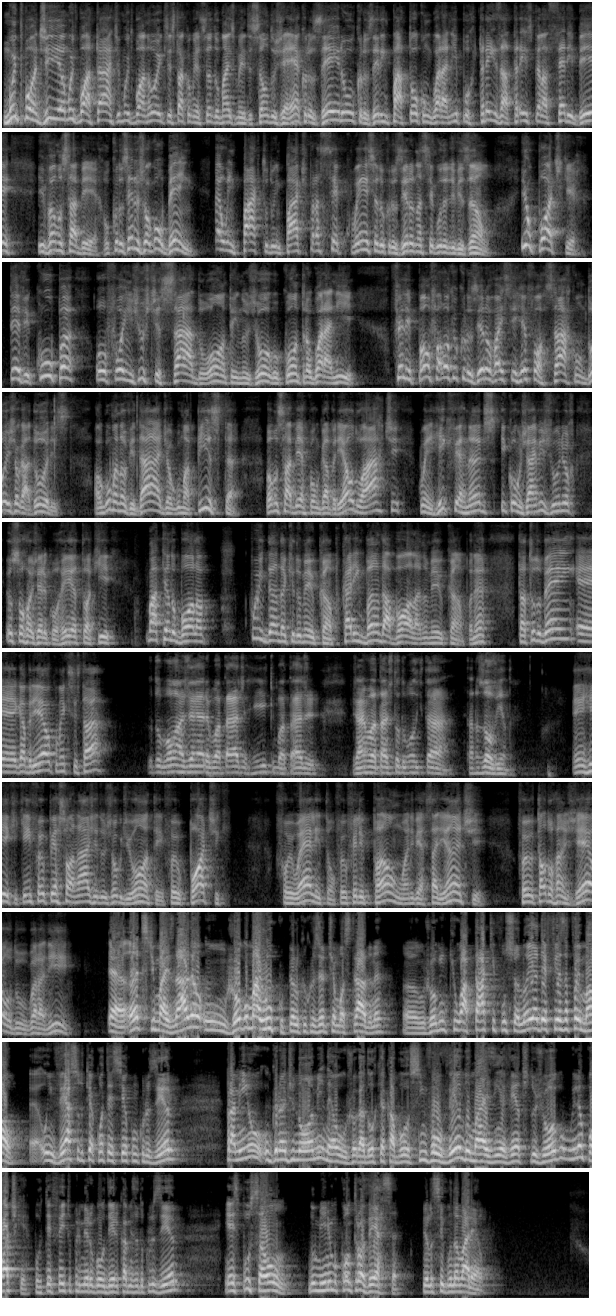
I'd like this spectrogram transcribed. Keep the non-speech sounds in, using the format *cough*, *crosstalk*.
Muito bom dia, muito boa tarde, muito boa noite. Está começando mais uma edição do GE Cruzeiro. O Cruzeiro empatou com o Guarani por 3 a 3 pela Série B. E vamos saber, o Cruzeiro jogou bem? É o impacto do empate para a sequência do Cruzeiro na segunda divisão. E o Potker teve culpa ou foi injustiçado ontem no jogo contra o Guarani? Felipão falou que o Cruzeiro vai se reforçar com dois jogadores. Alguma novidade, alguma pista? Vamos saber com Gabriel Duarte com Henrique Fernandes e com Jaime Júnior. Eu sou Rogério Correia, estou aqui batendo bola, cuidando aqui do meio-campo, carimbando a bola no meio-campo, né? Tá tudo bem? É, Gabriel, como é que você está? Tudo bom, Rogério? Boa tarde, Henrique. Boa tarde, Jaime. Boa tarde a todo mundo que está tá nos ouvindo. Henrique, quem foi o personagem do jogo de ontem? Foi o Pote? Foi o Wellington? Foi o Felipão, o aniversariante? Foi o tal do Rangel, do Guarani? É, antes de mais nada, um jogo maluco, pelo que o Cruzeiro tinha mostrado, né? Ah, um jogo em que o ataque funcionou e a defesa foi mal. É, o inverso do que acontecia com o Cruzeiro. Para mim, o, o, grande nome, né, o jogador que acabou se envolvendo mais em eventos do jogo, William Potker, por ter feito o primeiro gol dele com a camisa do Cruzeiro e a expulsão, no mínimo, controversa pelo segundo amarelo.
